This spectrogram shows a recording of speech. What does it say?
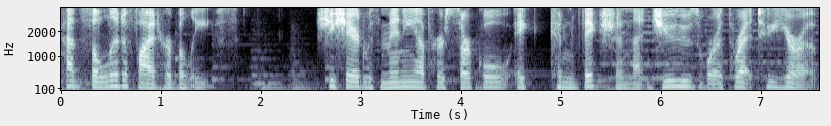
had solidified her beliefs. She shared with many of her circle a conviction that Jews were a threat to Europe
